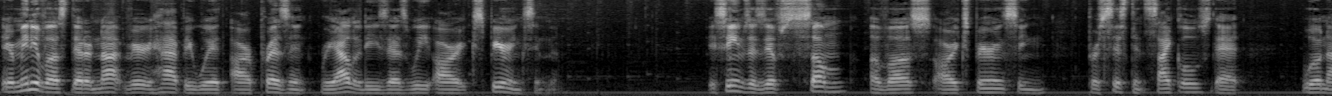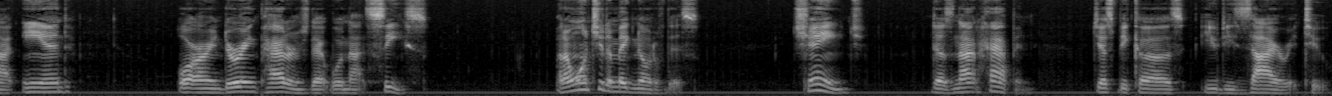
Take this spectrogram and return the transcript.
There are many of us that are not very happy with our present realities as we are experiencing them. It seems as if some of us are experiencing persistent cycles that will not end or are enduring patterns that will not cease. But I want you to make note of this change does not happen just because you desire it to.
